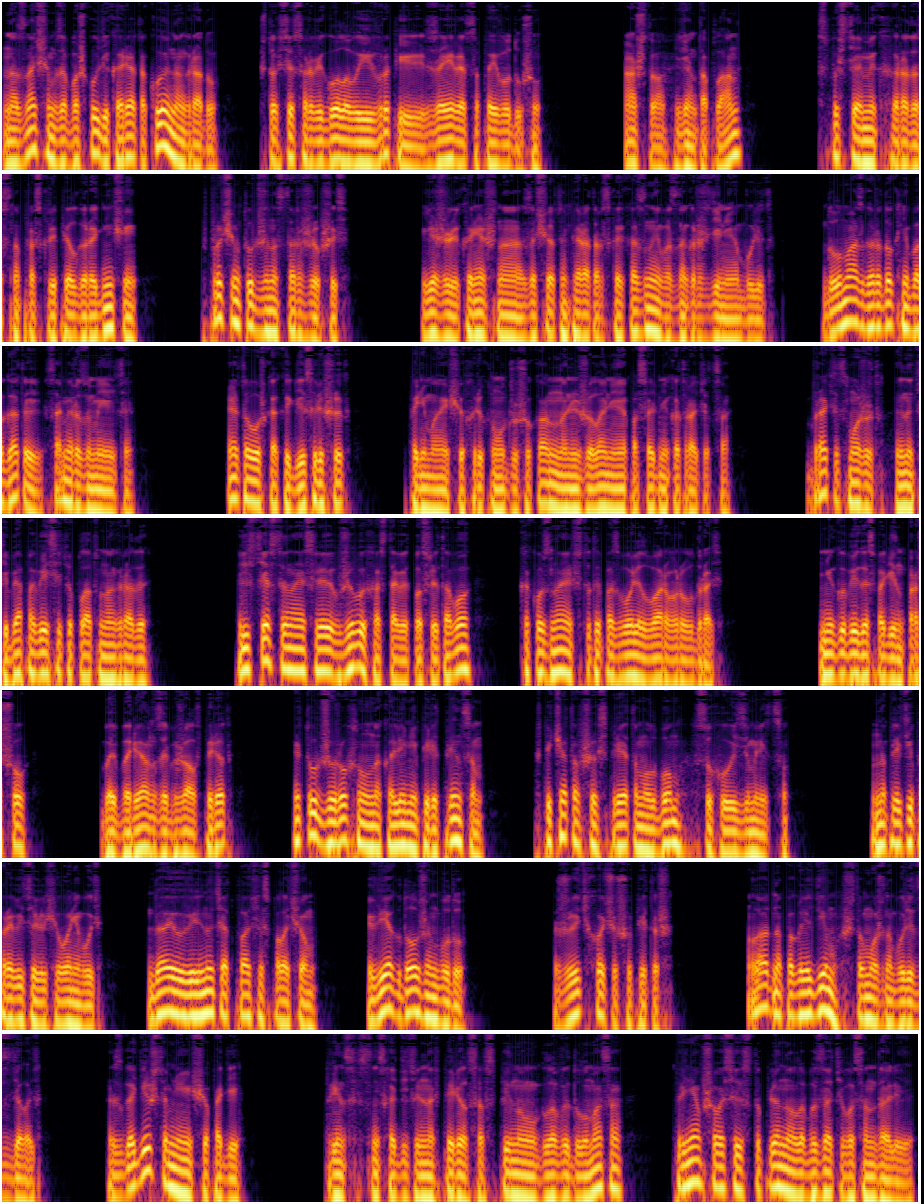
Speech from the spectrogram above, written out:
Назначим за башку дикаря такую награду, что все сорвиголовы Европе заявятся по его душу. А что, ентоплан? Спустя миг радостно проскрипел городничий, впрочем, тут же насторожившись. Ежели, конечно, за счет императорской казны вознаграждение будет. Дулмаз городок небогатый, сами разумеете. Это уж как Идис решит, Понимающе хрюкнул Джушукан на нежелание посадника тратиться. Братец может и на тебя повесить уплату награды. Естественно, если в живых оставит после того, как узнает, что ты позволил варвару удрать. «Не губи, господин, прошу». Байбариан забежал вперед и тут же рухнул на колени перед принцем, впечатавшись при этом лбом в сухую землицу. «Наплети правителю чего-нибудь, дай увильнуть от плахи с палачом. Век должен буду». «Жить хочешь, упитыш?» «Ладно, поглядим, что можно будет сделать. Сгодишься мне еще, поди». Принц снисходительно вперился в спину главы Дулмаса, принявшегося иступленно лобызать его сандалии.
